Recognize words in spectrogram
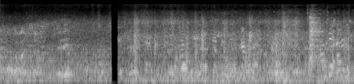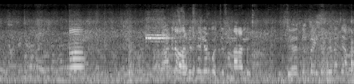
ఆఫీస్కి వెళ్ళాడికి వచ్చేసి ఉన్నారు వాళ్ళు ఉద్యోగం బయట లేదంటే ఎవరు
